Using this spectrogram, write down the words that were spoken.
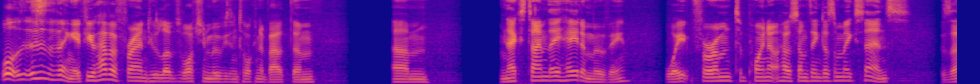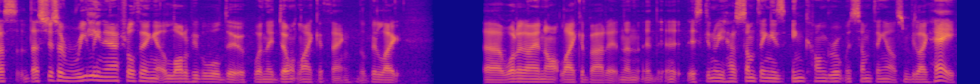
Well, this is the thing. If you have a friend who loves watching movies and talking about them, um, next time they hate a movie, wait for them to point out how something doesn't make sense. Because that's that's just a really natural thing a lot of people will do when they don't like a thing. They'll be like, uh, "What did I not like about it?" And then it- it- it's gonna be how something is incongruent with something else, and be like, "Hey,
